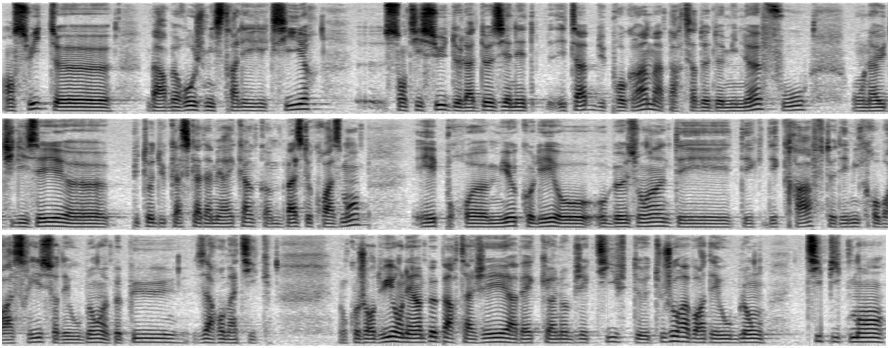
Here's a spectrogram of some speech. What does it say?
Ensuite, euh, Barbe Rouge, Mistral et Elixir sont issus de la deuxième étape du programme à partir de 2009 où on a utilisé euh, plutôt du cascade américain comme base de croisement et pour euh, mieux coller aux, besoins des, des, crafts, des microbrasseries sur des houblons un peu plus aromatiques. Donc aujourd'hui, on est un peu partagé avec un objectif de toujours avoir des houblons typiquement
